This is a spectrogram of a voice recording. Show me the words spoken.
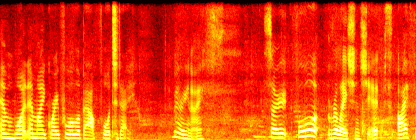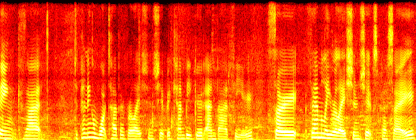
and what am I grateful about for today? Very nice. So, for relationships, I think that depending on what type of relationship, it can be good and bad for you. So, family relationships, per se,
